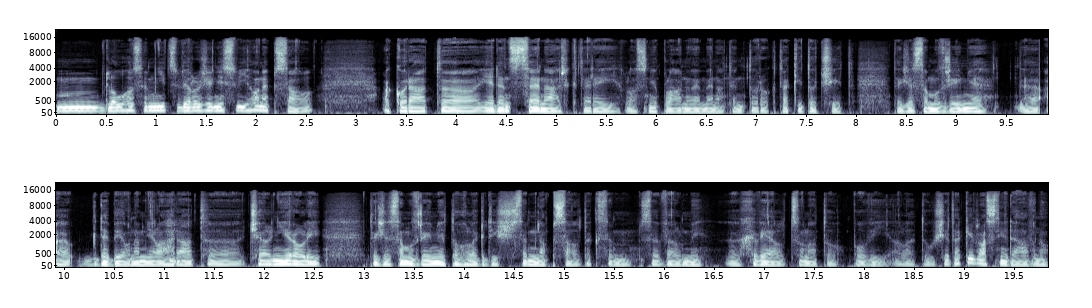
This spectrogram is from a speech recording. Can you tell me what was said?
um, dlouho jsem nic vyloženě svýho nepsal akorát eh, jeden scénář, který vlastně plánujeme na tento rok taky točit. Takže samozřejmě, eh, a kde by ona měla hrát eh, čelní roli, takže samozřejmě tohle, když jsem napsal, tak jsem se velmi chvěl, co na to poví, ale to už je taky vlastně dávno.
